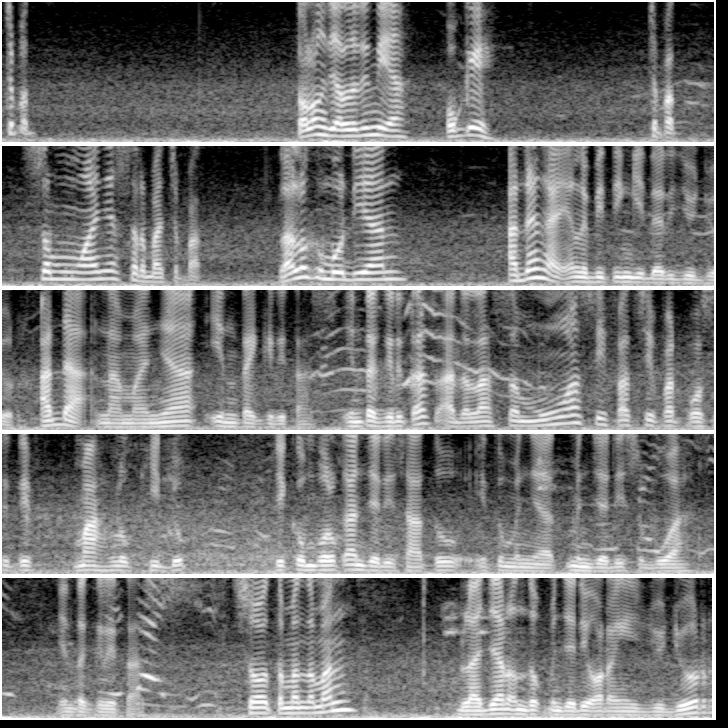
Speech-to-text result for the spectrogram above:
Cepat. Tolong jalan ini ya. Oke. Cepat. Semuanya serba cepat. Lalu kemudian ada nggak yang lebih tinggi dari jujur? Ada, namanya integritas. Integritas adalah semua sifat-sifat positif makhluk hidup dikumpulkan jadi satu, itu menjadi sebuah integritas. So, teman-teman, belajar untuk menjadi orang yang jujur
